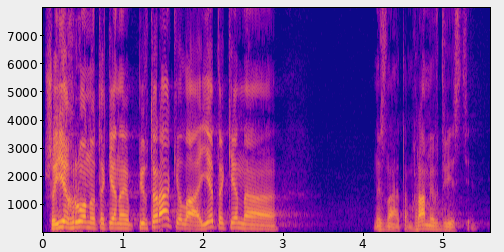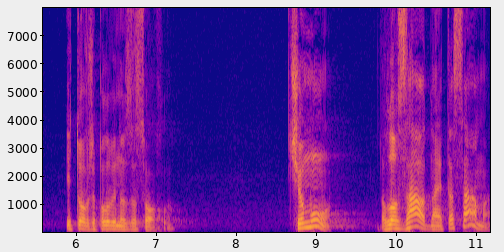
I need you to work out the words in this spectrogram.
Що є гроно таке на півтора кіла, а є таке на, не знаю, там, грамів 200. І то вже половину засохло. Чому? Лоза одна і та сама.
